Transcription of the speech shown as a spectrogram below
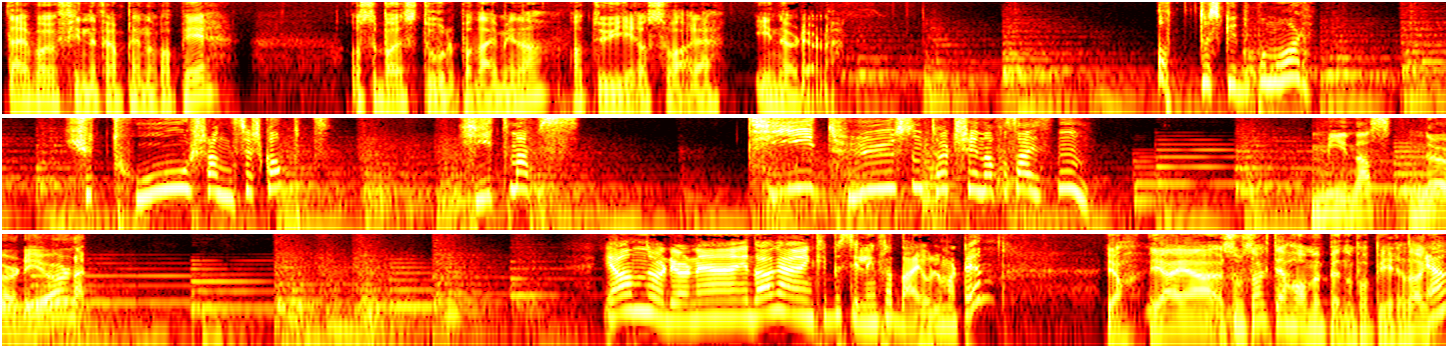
det er bare å finne fram penn og papir, og så bare stole på deg, Mina, at du gir oss svaret i nerdhjørnet. Åtte skudd på mål. 22 sjanser skapt. Heatmaps. 10 000 touch innafor 16. Minas nerdehjørne. Ja, nerdehjørnet i dag er jo egentlig bestilling fra deg, Ole Martin. Ja, jeg, jeg, som sagt, jeg har med penn og papir i dag. Ja,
